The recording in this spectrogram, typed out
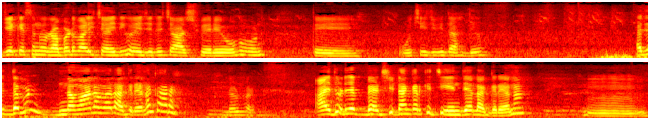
ਜੇ ਕਿਸੇ ਨੂੰ ਰਬੜ ਵਾਲੀ ਚਾਹੀਦੀ ਹੋਏ ਜਿਹਦੇ ਚਾਰ ਸਫੇਰੇ ਉਹ ਹੋਣ ਤੇ ਉਹ ਚੀਜ਼ ਵੀ ਦੱਸ ਦਿਓ। ਅਜੇ ਦਮਨ ਨਵਾਂ ਨਵਾਂ ਲੱਗ ਰਿਹਾ ਨਾ ਘਰ? ਡੋਂਟ ਫਰ ਅੱਜ ਥੋੜੇ ਜਿਹਾ ਬੈੱਡ ਸ਼ੀਟਾਂ ਕਰਕੇ ਚੇਂਜ ਜਿਹਾ ਲੱਗ ਰਿਹਾ ਨਾ? ਹੂੰ।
